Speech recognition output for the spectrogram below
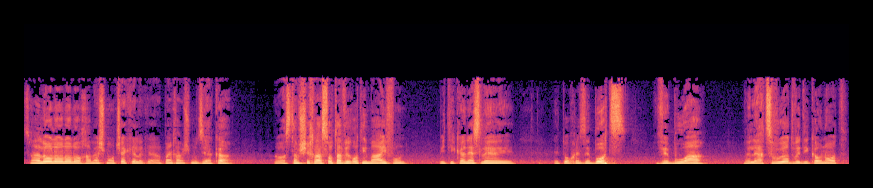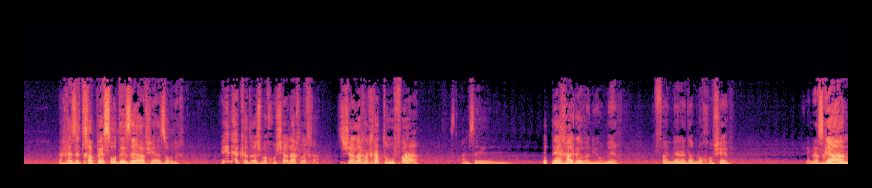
אז לא, לא, לא, לא, 500 שקל, 2,500 זה יקר. לא, אז תמשיך לעשות עבירות עם האייפון, והיא תיכנס לתוך איזה בוץ ובועה ולעצבויות ודיכאונות, ואחרי זה תחפש עוד איזה רב שיעזור לך. הנה, הקדוש ברוך הוא שלח לך. שלח לך תרופה. סתם זה... דרך אגב, אני אומר, לפעמים בן אדם לא חושב. כן, אז גם,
